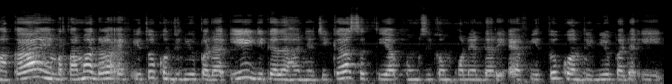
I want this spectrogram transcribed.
maka yang pertama adalah f itu kontinu pada i jika dan hanya jika setiap fungsi komponen dari f itu kontinu pada i.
